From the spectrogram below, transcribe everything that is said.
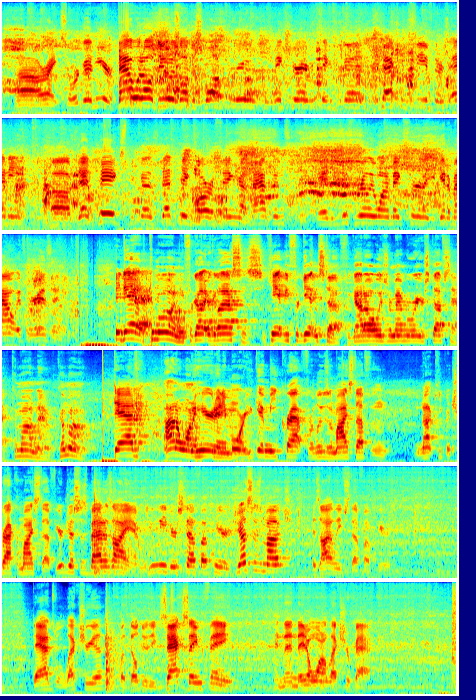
All right, so we're good here. Now what I'll do is I'll just walk through, make sure everything's good, check and see if there's any uh, dead pigs because dead pigs are a thing that happens and you just really want to make sure that you get them out if there is any. Hey dad, come on, you forgot your glasses. You can't be forgetting stuff. You gotta always remember where your stuff's at. Come on now, come on. Dad, I don't want to hear it anymore. You give me crap for losing my stuff and not keeping track of my stuff. You're just as bad as I am. You leave your stuff up here just as much as I leave stuff up here. Dads will lecture you, but they'll do the exact same thing and then they don't want to lecture back.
